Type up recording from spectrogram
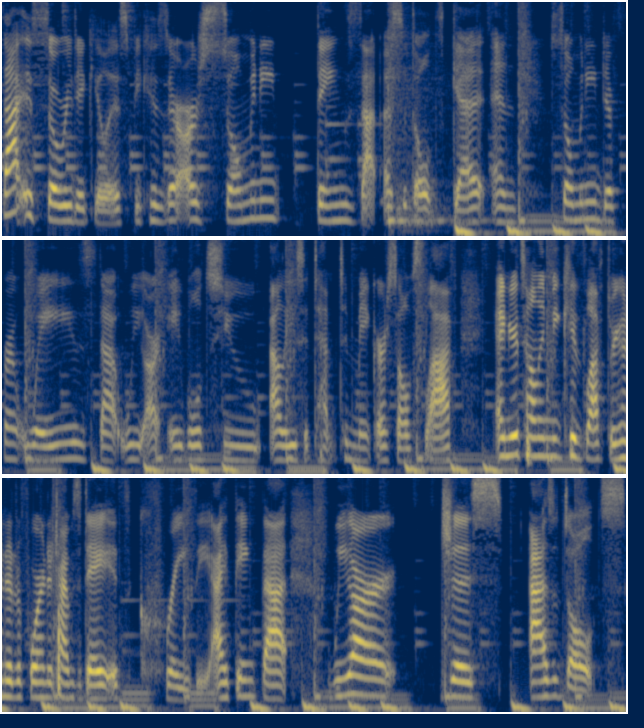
that is so ridiculous because there are so many things that us adults get and so many different ways that we are able to at least attempt to make ourselves laugh. And you're telling me kids laugh 300 to 400 times a day? It's crazy. I think that we are just, as adults,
